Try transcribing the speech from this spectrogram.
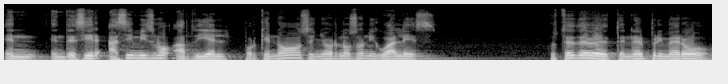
en, en decir a sí mismo Abdiel, porque no, señor, no son iguales. Usted debe tener primero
